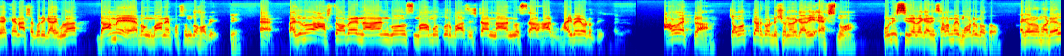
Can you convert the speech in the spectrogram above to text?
দেখেন আশা করি গাড়িগুলা দামে এবং মানে পছন্দ হবে। হ্যাঁ। তাই জন্য আসতে হবে নারায়ণগঞ্জ মাহমুদপুর বাস স্ট্যান্ড নারায়ণগঞ্জ চারহাট ভাই ভাই অটোতে। আরও একটা চমৎকার কন্ডিশনের গাড়ি এক্স নোয়া উনিশ সিরিয়ালের গাড়ি। সালাম ভাই মডেল কত? এগারো মডেল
